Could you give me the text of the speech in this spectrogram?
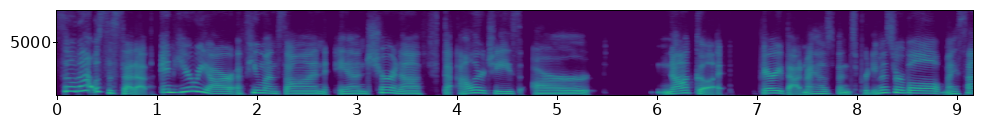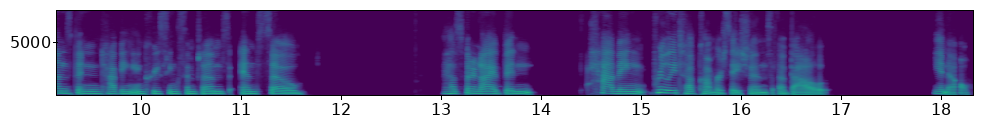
So that was the setup. And here we are a few months on. And sure enough, the allergies are not good, very bad. My husband's pretty miserable. My son's been having increasing symptoms. And so my husband and I have been having really tough conversations about, you know,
